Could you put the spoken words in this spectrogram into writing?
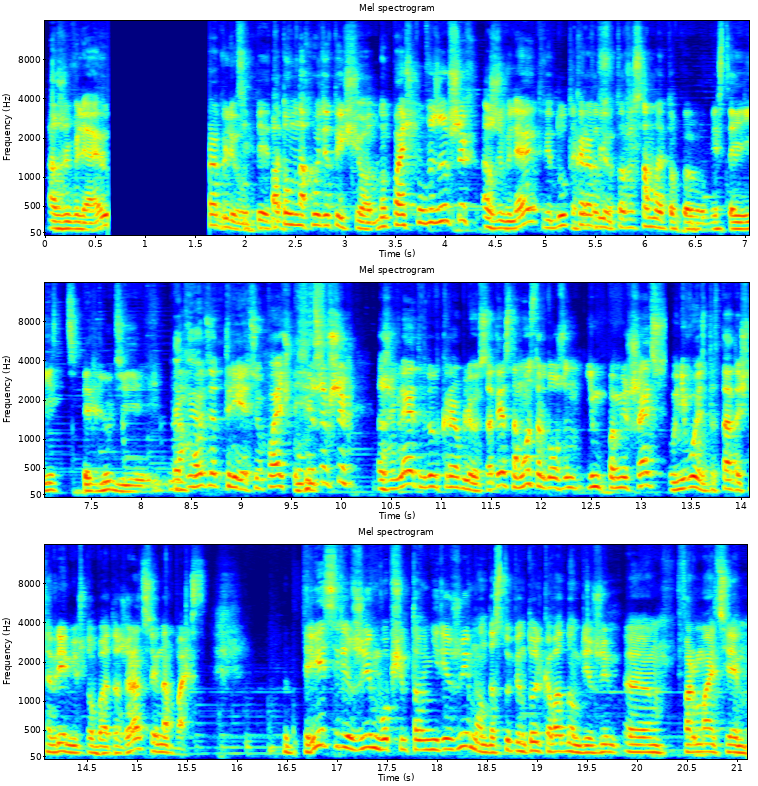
оживляют кораблю. Теперь Потом находят еще одну пачку выживших, оживляют, ведут к Так это кораблю. всё то же самое, только вместо яиц теперь люди. Так, Находят третью пачку выживших, оживляют, ведут к кораблю. Соответственно, монстр должен им помешать. У него есть достаточно времени, чтобы отожраться и напасть. Третий режим, в общем-то, он не режим, он доступен только в одном режим, э, формате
